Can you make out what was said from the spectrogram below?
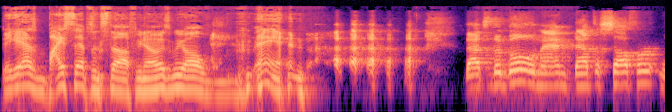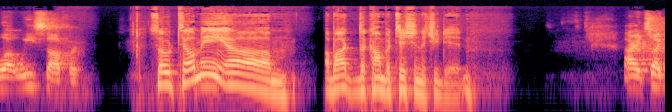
big ass biceps and stuff. You know, as we all man. That's the goal, man. Not to suffer what we suffered. So tell me um, about the competition that you did. All right, so I,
